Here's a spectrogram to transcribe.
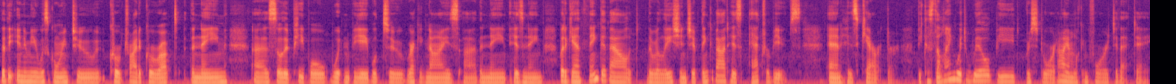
that the enemy was going to try to corrupt the name uh, so that people wouldn't be able to recognize uh, the name, his name. But again, think about the relationship, think about his attributes and his character, because the language will be restored. I am looking forward to that day.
